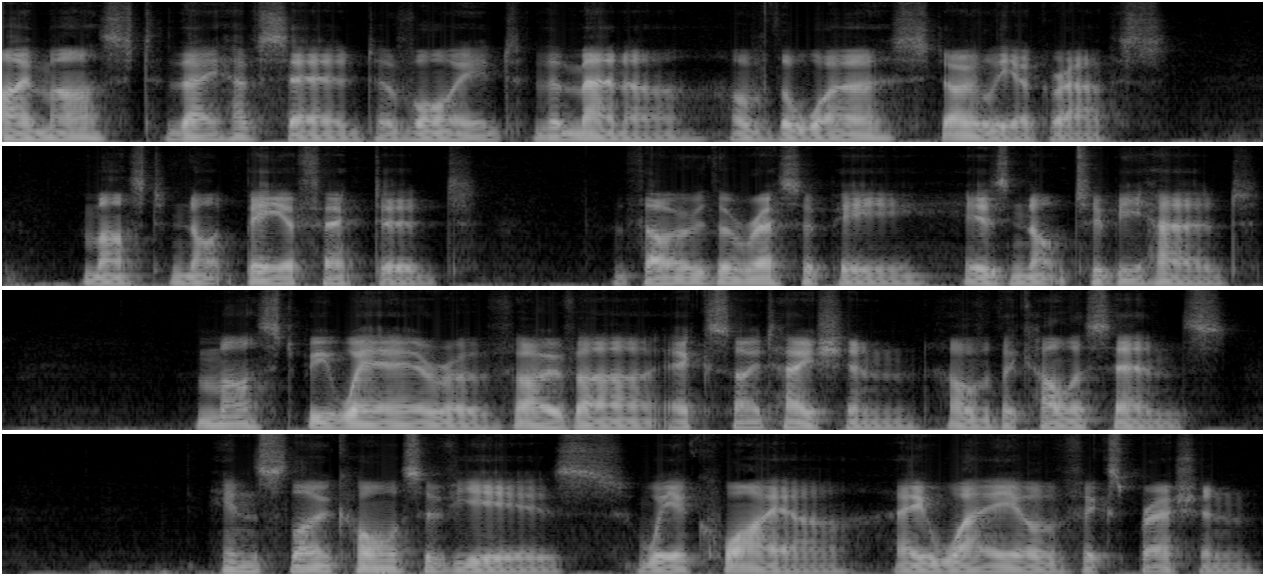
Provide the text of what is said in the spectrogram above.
I must, they have said, avoid the manner of the worst oleographs, must not be affected, though the recipe is not to be had, must beware of over excitation of the colour sense. In slow course of years we acquire a way of expression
